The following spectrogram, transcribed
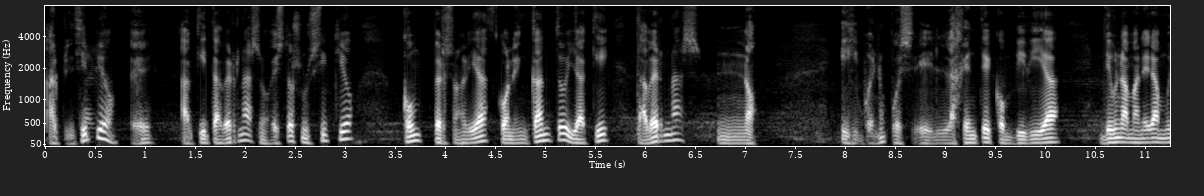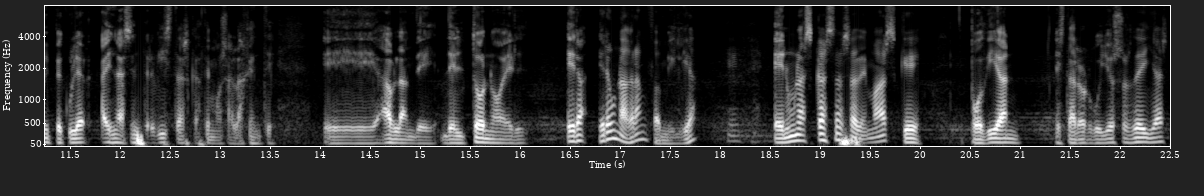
al principio, eh, aquí tabernas no, esto es un sitio con personalidad, con encanto y aquí tabernas no. Y bueno, pues eh, la gente convivía de una manera muy peculiar. En las entrevistas que hacemos a la gente eh, hablan de, del tono. El, era, era una gran familia, en unas casas además que podían estar orgullosos de ellas,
